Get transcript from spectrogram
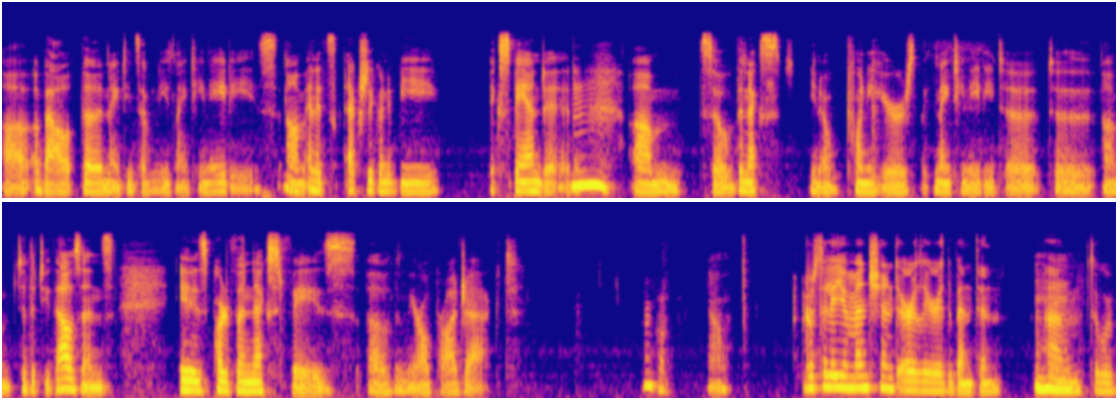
uh, about the 1970s, 1980s. Um, and it's actually going to be expanded. Mm. Um, so the next, you know, 20 years, like 1980 to to um, to the 2000s, is part of the next phase of the mural project. Okay. Yeah. Rosalia, you mentioned earlier the Benton. Mhm. Um, so we're,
